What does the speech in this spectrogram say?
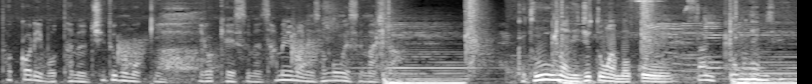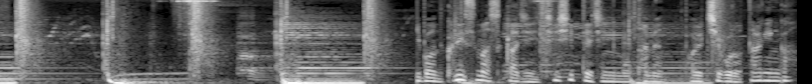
턱걸이 못하면 취두부 먹기. 이렇게 했으면 3일 만에 성공했을 맛이다. 그 두부만 2주 동안 먹고 싼 똥 냄새? 이번 크리스마스까지 70대 진입 못하면 벌칙으로 딱인가?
